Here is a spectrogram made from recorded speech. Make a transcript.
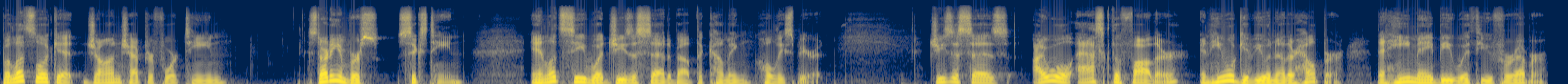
But let's look at John chapter 14, starting in verse 16, and let's see what Jesus said about the coming Holy Spirit. Jesus says, I will ask the Father, and he will give you another helper, that he may be with you forever.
